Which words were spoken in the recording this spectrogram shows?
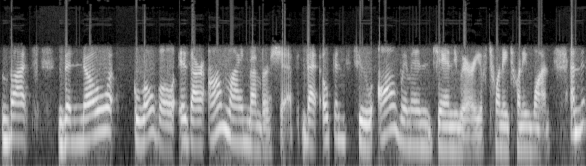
But the KNOW Global is our online membership. that opens to all women January of 2021. And this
